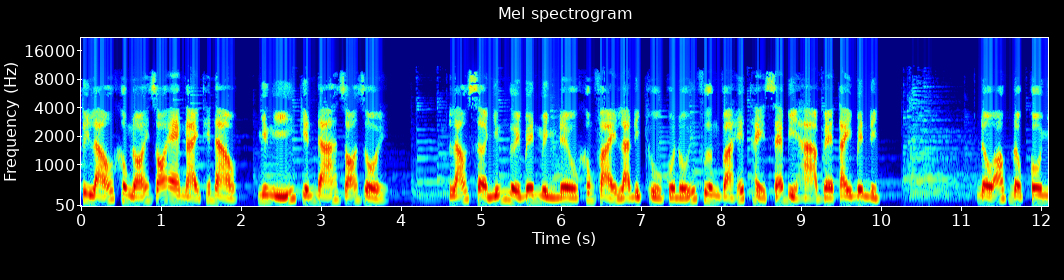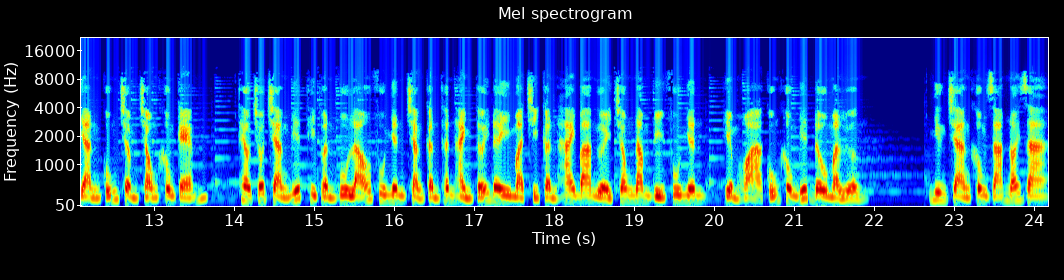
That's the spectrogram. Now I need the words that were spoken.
Tuy lão không nói rõ e ngại thế nào, nhưng ý kiến đã rõ rồi. Lão sợ những người bên mình đều không phải là địch thủ của đối phương và hết thảy sẽ bị hạ về tay bên địch. Đầu óc độc cô nhàn cũng trầm trọng không kém. Theo chỗ chàng biết thì thuần vu lão phu nhân chẳng cần thân hành tới đây mà chỉ cần hai ba người trong năm vị phu nhân, hiểm họa cũng không biết đâu mà lường. Nhưng chàng không dám nói ra.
